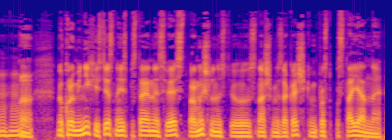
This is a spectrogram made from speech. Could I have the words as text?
Uh-huh. Но кроме них, естественно, есть постоянная связь с промышленностью, с нашими заказчиками, просто постоянная.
